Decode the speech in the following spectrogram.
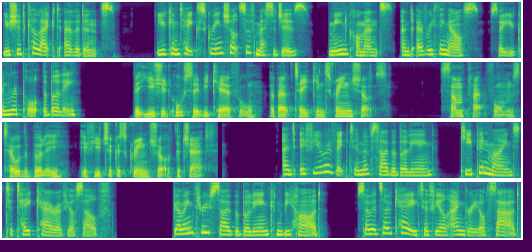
you should collect evidence. You can take screenshots of messages, mean comments, and everything else so you can report the bully. But you should also be careful about taking screenshots. Some platforms tell the bully if you took a screenshot of the chat. And if you're a victim of cyberbullying, keep in mind to take care of yourself. Going through cyberbullying can be hard, so it's okay to feel angry or sad.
